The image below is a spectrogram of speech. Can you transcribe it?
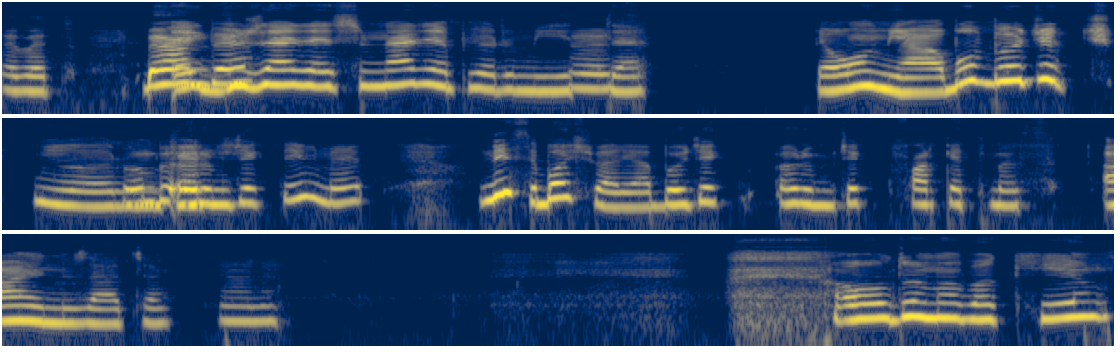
evet. E, Ben de güzel resimler yapıyorum Yiğit'te. Evet. Ya oğlum ya bu böcek çıkmıyor. Bunun bir örümcek. örümcek değil mi? Neyse boş ver ya. Böcek, örümcek fark etmez. Aynı zaten. Yani. Oldu mu bakayım.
